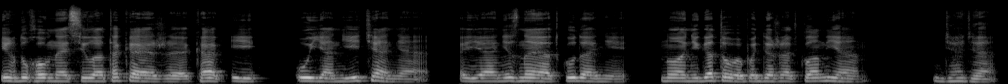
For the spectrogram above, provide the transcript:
Их духовная сила такая же, как и у Ян Етяня. Я не знаю, откуда они, но они готовы поддержать клан Ян. Дядя,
